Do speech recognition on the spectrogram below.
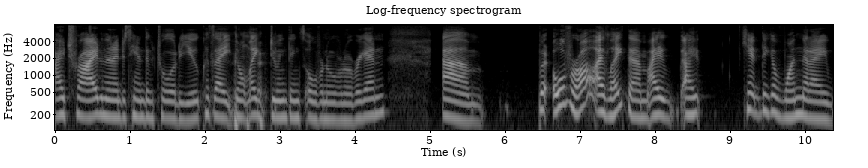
I tried, and then I just handed the controller to you because I don't like doing things over and over and over again. Um, but overall, I like them. I I can't think of one that I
